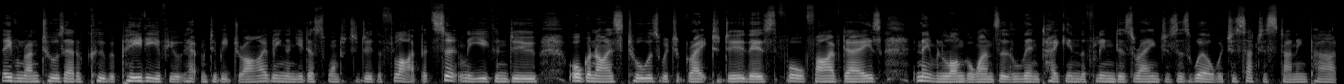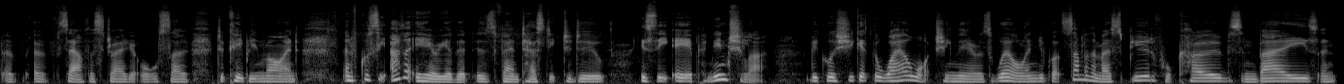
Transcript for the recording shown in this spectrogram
they even run tours out of Coober Pedy if you happen to be driving and you just wanted to do the flight. But certainly you can do organised tours, which are great to do. There's four or five days days, and even longer ones that'll then take in the Flinders Ranges as well, which is such a stunning part of, of South Australia also to keep in mind. And of course, the other area that is fantastic to do is the Eyre Peninsula because you get the whale watching there as well, and you've got some of the most beautiful coves and bays, and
